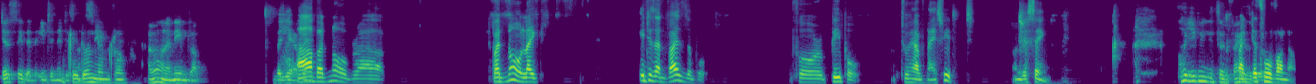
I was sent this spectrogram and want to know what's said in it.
just say that the internet Okay, is don't safe. name drop. I'm not gonna name drop. But yeah, Ah, but- but no, bruh. But no, like it is advisable for people to have nice feet. I'm just saying. what do you mean it's advisable? But let's move on now.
